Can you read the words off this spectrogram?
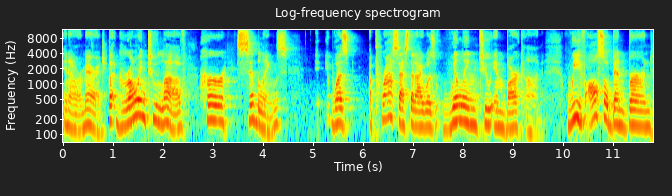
in our marriage, but growing to love her siblings it was a process that I was willing to embark on. We've also been burned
